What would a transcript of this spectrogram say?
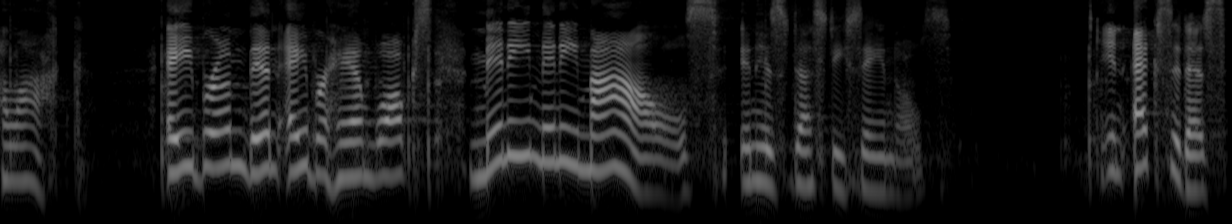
Halak. Abram, then Abraham, walks many, many miles in his dusty sandals. In Exodus,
